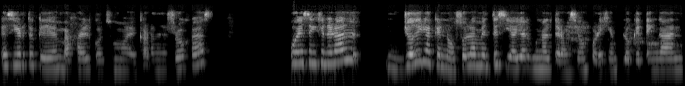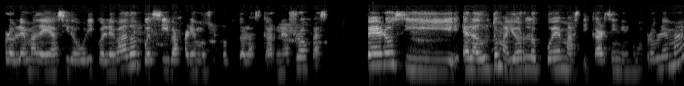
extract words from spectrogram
Es cierto que deben bajar el consumo de carnes rojas. Pues en general, yo diría que no, solamente si hay alguna alteración, por ejemplo, que tengan problema de ácido úrico elevado, pues sí bajaremos un poquito las carnes rojas. Pero si el adulto mayor lo puede masticar sin ningún problema,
